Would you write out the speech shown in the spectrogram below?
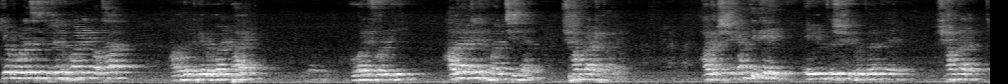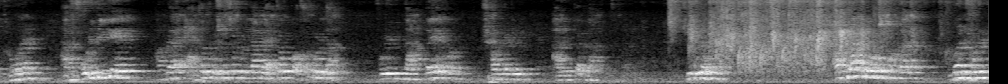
কেউ বলেছে দুজন হুমায়ুনের কথা, আমাদের প্রিয় হুমায়ুন ভাই, হুমায়ুন ফরিদি আরও একজন হুমায়ুন ছিলেন, সম্রাট ভাই আর সেখান থেকে এই উদ্দেশ্যটি হতে হতে সম্রাট হুমায়ুন, আর ফরিদিকে আমরা এত প্রশংসা করলাম, এত কথা বললাম, ফরিদির নামটাই এখন সম্রাটের আরেকটা নাম হতে পারে। সুতরাং, সম্রাট এবং হুমায়ুন ফরিদ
